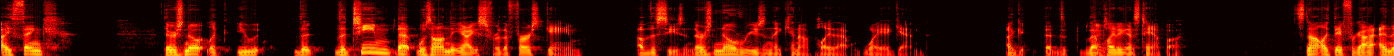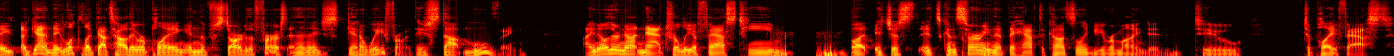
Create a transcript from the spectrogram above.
I think there's no like you the the team that was on the ice for the first game of the season. There's no reason they cannot play that way again. Again that that played against Tampa. It's not like they forgot. it. And they again, they look like that's how they were playing in the start of the first, and then they just get away from it. They just stop moving. I know they're not naturally a fast team, but it's just it's concerning that they have to constantly be reminded to to play fast.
